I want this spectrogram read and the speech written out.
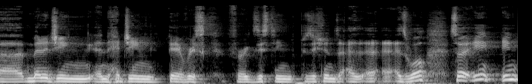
uh, managing and hedging their risk for existing positions as, as well. So, in, in,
